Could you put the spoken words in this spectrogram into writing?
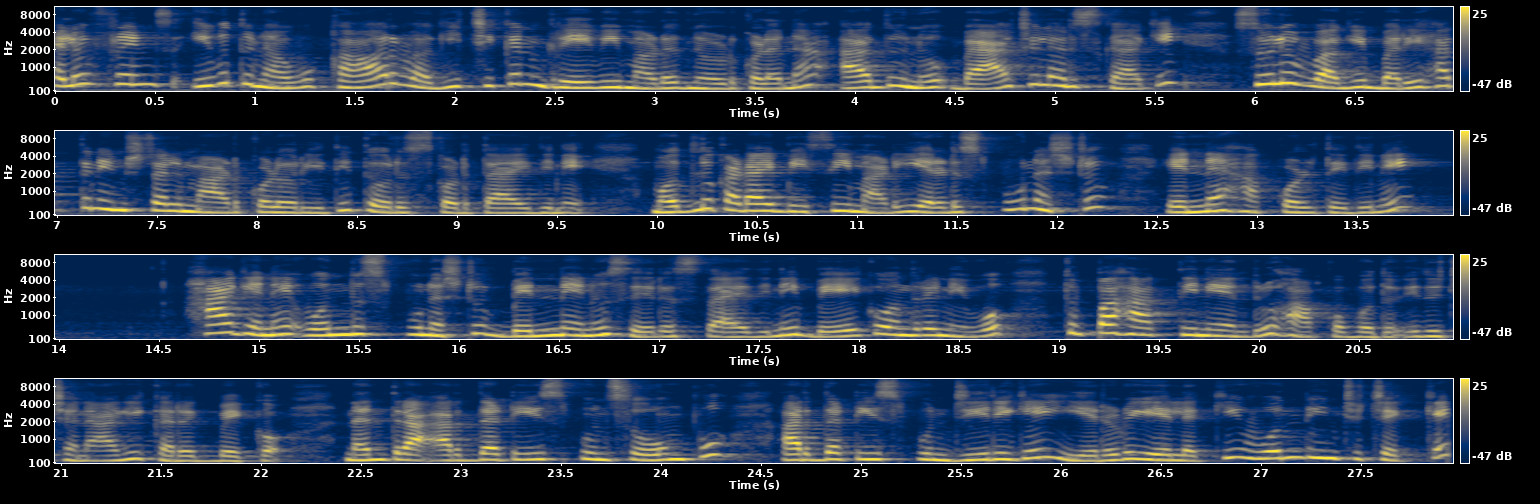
ಹೆಲೋ ಫ್ರೆಂಡ್ಸ್ ಇವತ್ತು ನಾವು ಖಾರವಾಗಿ ಚಿಕನ್ ಗ್ರೇವಿ ಮಾಡೋದು ನೋಡ್ಕೊಳ್ಳೋಣ. ಅದನ್ನು ಬ್ಯಾಚುಲರ್ಸ್ಗಾಗಿ ಸುಲಭವಾಗಿ ಬರೀ ಹತ್ತು ನಿಮಿಷದಲ್ಲಿ ಮಾಡ್ಕೊಳ್ಳೋ ರೀತಿ ತೋರಿಸ್ಕೊಡ್ತಾ ಇದ್ದೀನಿ. ಮೊದಲು ಕಡಾಯಿ ಬಿಸಿ ಮಾಡಿ ಎರಡು ಸ್ಪೂನಷ್ಟು ಎಣ್ಣೆ ಹಾಕ್ಕೊಳ್ತಿದ್ದೀನಿ. ಹಾಗೆಯೇ ಒಂದು ಸ್ಪೂನಷ್ಟು ಬೆಣ್ಣೆನೂ ಸೇರಿಸ್ತಾ ಇದ್ದೀನಿ. ಬೇಕು ಅಂದರೆ ನೀವು ತುಪ್ಪ ಹಾಕ್ತೀನಿ ಅಂದರೂ ಹಾಕೋಬೋದು ಇದು ಚೆನ್ನಾಗಿ ಕರಗಬೇಕು. ನಂತರ ಅರ್ಧ ಟೀ ಸ್ಪೂನ್ ಸೋಂಪು, ಅರ್ಧ ಟೀ ಸ್ಪೂನ್ ಜೀರಿಗೆ, ಎರಡು ಏಲಕ್ಕಿ, ಒಂದು ಇಂಚು ಚಕ್ಕೆ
